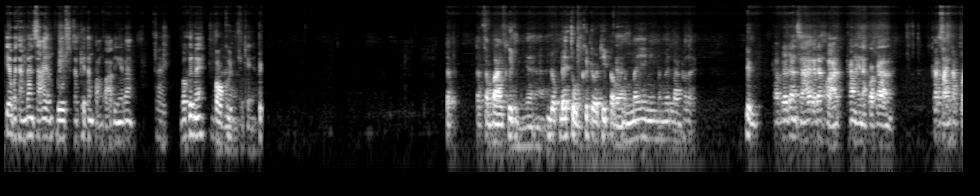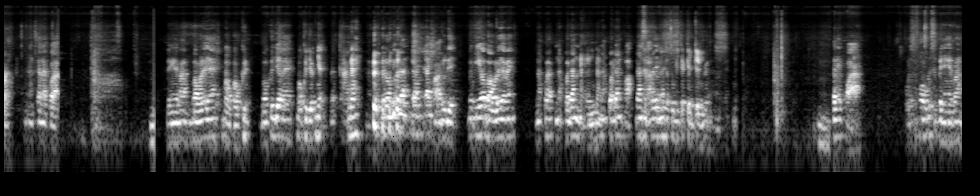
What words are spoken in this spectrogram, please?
เที่ยวไปทางด้านซ้ายดูสังเกตทางฝั่งขวาเป็นยังไงบ้างใช่เบาขึ้นไหมเบาขึ้นโอเคแต่สบายขึ้นอย่ายกได้สูงขึ้นโดยที่แบบมันไม่นี่มันไม่รันเท่าไหร่ครับแล้วด้านซ้ายกับด้านขวาข้างไหนหนักกว่ากัน การสายหนักกว่าข้างหนักกว่า เป็นไงบ้างเบาเลยไหมเบาเบาขึ้นเบาขึ้นเยอะไหมเบาขึ้นเยอะเนี่ยค้างได้ลองยกด้านด้านด้านขวาดูดิเมื่อกี้ก็เบาเลยใช่ไหมหนักกว่าหนักกว่าด้านไหนหนักกว่าด้านขวาด้านซ้ายเลยไหมตรงนี้จะเก่งๆด้วยด้านขวาหัวสะโพกรู้สึกเป็นยังไงบ้าง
